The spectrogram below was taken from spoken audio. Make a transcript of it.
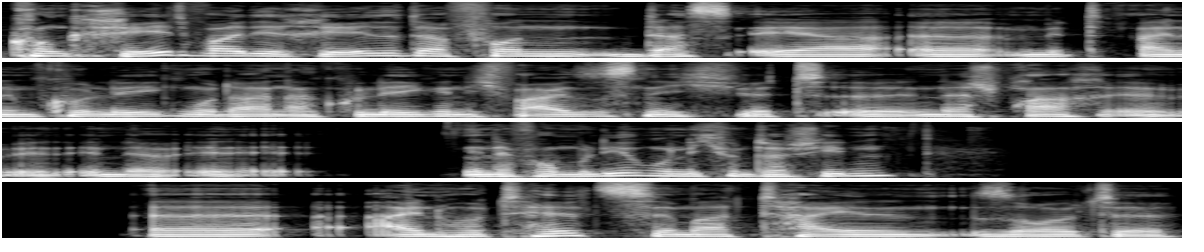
konkret war die Rede davon, dass er äh, mit einem Kollegen oder einer Kollegin, ich weiß es nicht, wird äh, in der Sprache, äh, in der, in der Formulierung nicht unterschieden, äh, ein Hotelzimmer teilen sollte.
